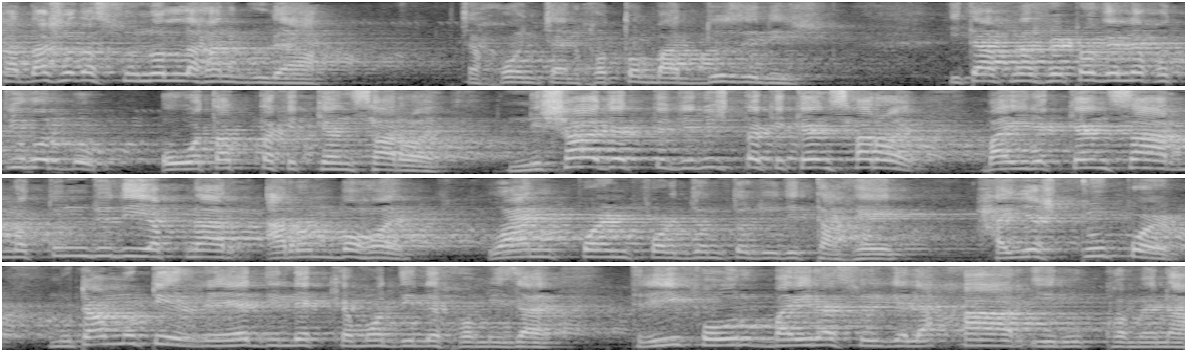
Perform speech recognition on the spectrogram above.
সাদা সাদা সুনল্লাহান গুড়া। যখন চান, কত বাদ্য জিনিস। ইটা আপনার পেটও গেলে ক্ষতি করব ও ওটার তাকে ক্যান্সার হয়। নিশা জাতীয় জিনিস তাকে ক্যান্সার হয়। বাইরে ক্যান্সার নতুন যদি আপনার আরম্ভ হয় ওয়ান পয়েন্ট পর্যন্ত যদি থাকে। Highest two point. মোটামুটি রে দিলে কেমো দিলে কমে যায়। থ্রি ফোর ভাইরাস হয়ে গেলে আর ই রোগ কমে না।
